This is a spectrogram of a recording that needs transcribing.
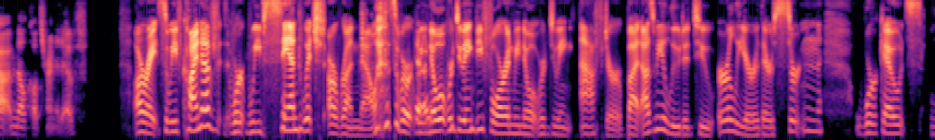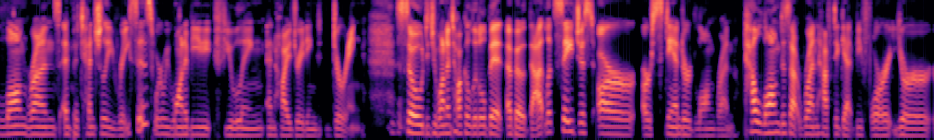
uh, milk alternative. All right, so we've kind of we're we've sandwiched our run now. so we're, we know what we're doing before and we know what we're doing after. But as we alluded to earlier, there's certain workouts, long runs, and potentially races where we want to be fueling and hydrating during. Mm-hmm. So, did you want to talk a little bit about that? Let's say just our our standard long run. How long does that run have to get before you're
